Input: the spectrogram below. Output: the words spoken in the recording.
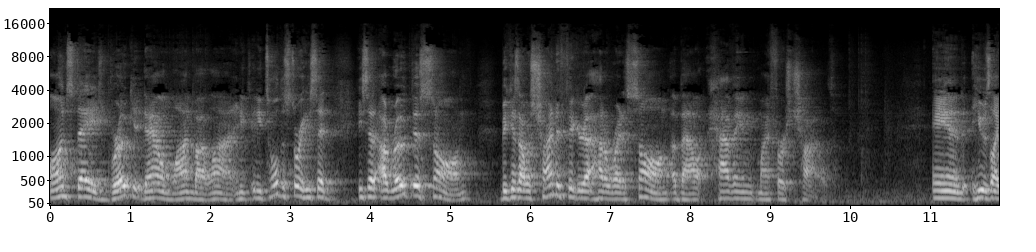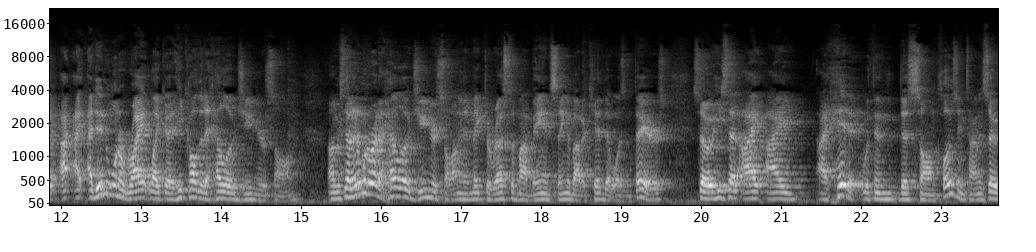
on stage broke it down line by line. And he, and he told the story. He said, he said, I wrote this song because I was trying to figure out how to write a song about having my first child. And he was like, I, I didn't want to write like a, he called it a Hello Junior song. Um, he said, I didn't want to write a Hello Junior song and then make the rest of my band sing about a kid that wasn't theirs. So he said, I, I, I hit it within this song, Closing Time. And so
